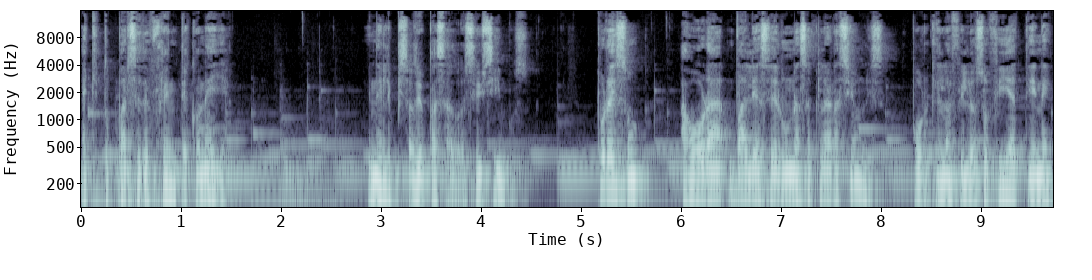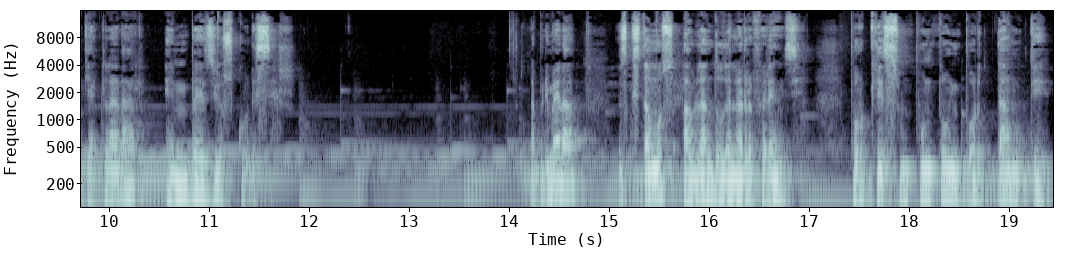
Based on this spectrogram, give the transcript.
hay que toparse de frente con ella. En el episodio pasado eso hicimos. Por eso, ahora vale hacer unas aclaraciones, porque la filosofía tiene que aclarar en vez de oscurecer. La primera es que estamos hablando de la referencia, porque es un punto importante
